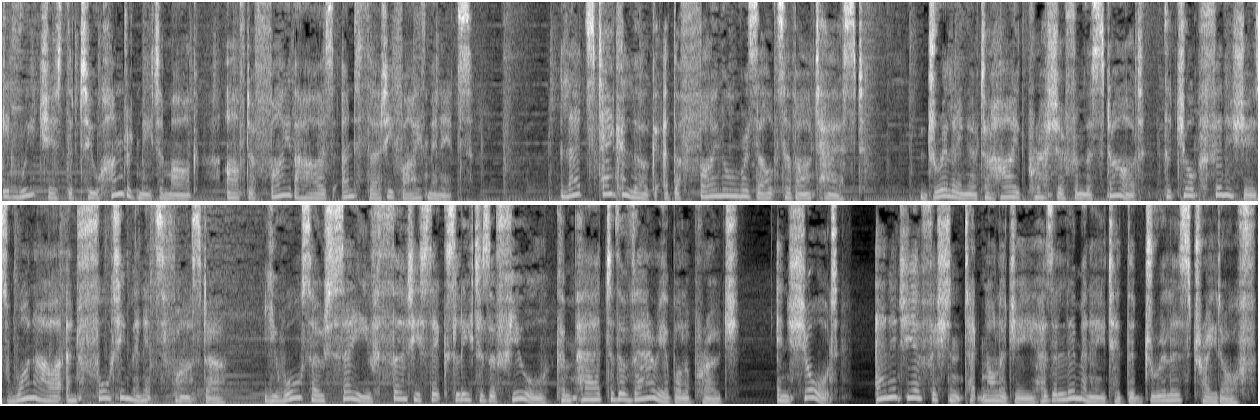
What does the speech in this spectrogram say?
It reaches the 200 metre mark after 5 hours and 35 minutes. Let's take a look at the final results of our test. Drilling at a high pressure from the start, the job finishes 1 hour and 40 minutes faster. You also save 36 litres of fuel compared to the variable approach. In short, energy efficient technology has eliminated the driller's trade off.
